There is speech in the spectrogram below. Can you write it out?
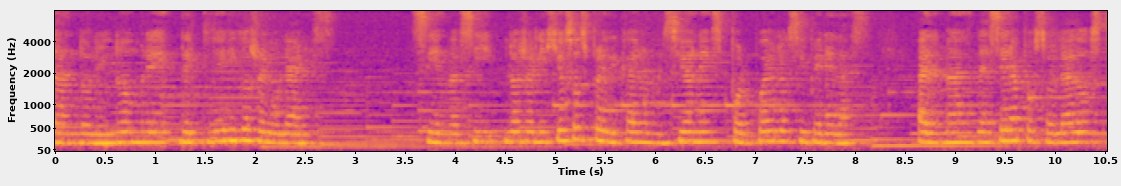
dándole el nombre de clérigos regulares. Siendo así, los religiosos predicaron misiones por pueblos y veredas, además de hacer apostolados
